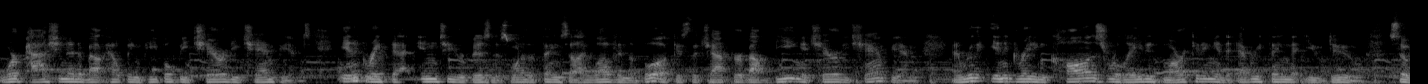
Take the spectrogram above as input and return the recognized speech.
we're passionate about helping people be charity champions. Integrate that into your business. One of the things that I love in the book is the chapter about being a charity champion and really integrating cause related marketing into everything that you do. So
